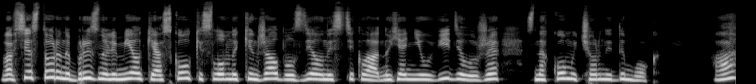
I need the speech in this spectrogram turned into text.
во все стороны брызнули мелкие осколки, словно кинжал был сделан из стекла, но я не увидел уже знакомый черный дымок. А?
